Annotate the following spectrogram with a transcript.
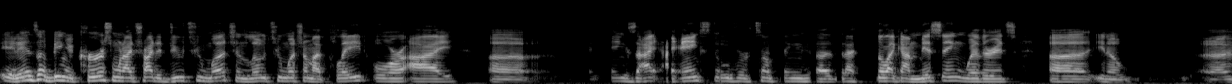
it ends up being a curse when I try to do too much and load too much on my plate, or I uh, anxiety, angst over something uh, that I feel like I'm missing, whether it's, uh, you know, uh,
